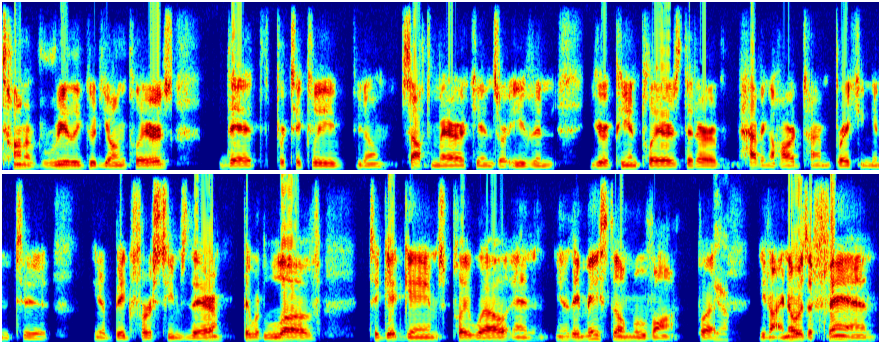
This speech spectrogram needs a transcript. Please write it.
ton of really good young players that particularly you know South Americans or even European players that are having a hard time breaking into you know big first teams there they would love to get games play well and you know they may still move on but Yeah. you know I know as a fan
